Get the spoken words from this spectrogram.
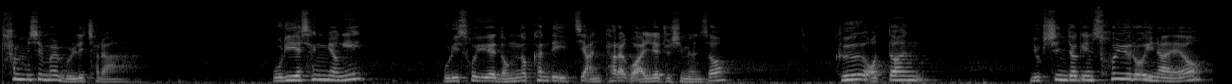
탐심을 물리쳐라. 우리의 생명이 우리 소유에 넉넉한 데 있지 않다라고 알려주시면서 그 어떤 육신적인 소유로 인하여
